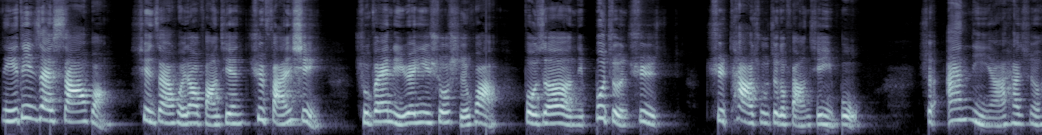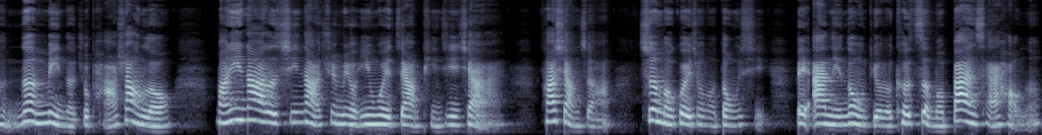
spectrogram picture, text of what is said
你一定在撒谎！现在回到房间去反省，除非你愿意说实话，否则你不准去去踏出这个房间一步。”这安妮啊，她是很认命的，就爬上楼。玛丽娜的心呐，却没有因为这样平静下来。她想着啊，这么贵重的东西被安妮弄丢了，可怎么办才好呢？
